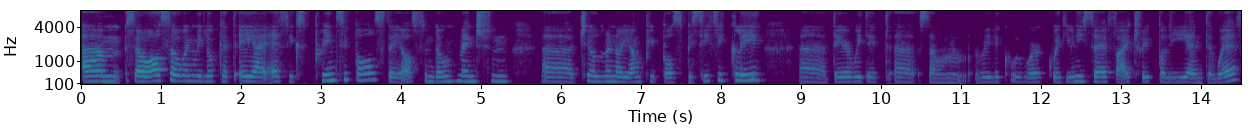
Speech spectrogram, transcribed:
Um, so also when we look at AI ethics principles, they often don't mention uh, children or young people specifically. Uh, there we did uh, some really cool work with UNICEF, IEEE, and the WEF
